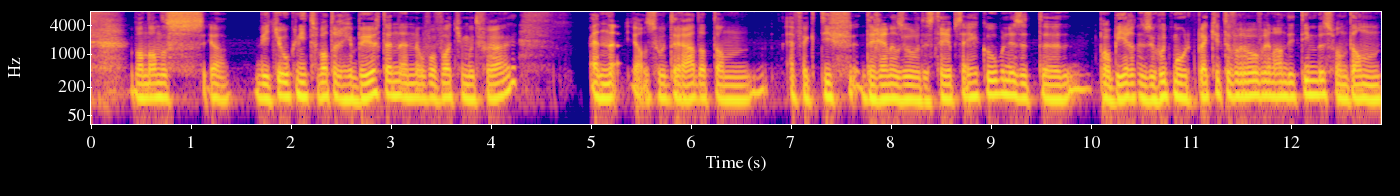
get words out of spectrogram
Want anders ja, weet je ook niet wat er gebeurt en, en of, wat je moet vragen. En eh, ja, zodra dat dan effectief de renners over de streep zijn gekomen, is het uh, proberen een zo goed mogelijk plekje te veroveren aan die teambus. Want dan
